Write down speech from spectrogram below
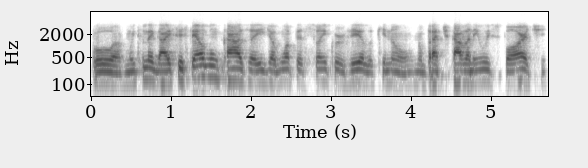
Boa, muito legal. E vocês têm algum caso aí de alguma pessoa em Curvelo que não, não praticava nenhum esporte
